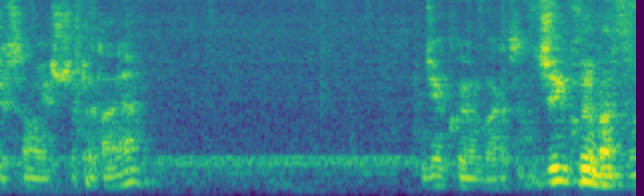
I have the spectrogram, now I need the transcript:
Czy są jeszcze pytania? Dziękuję bardzo. Dziękuję bardzo.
